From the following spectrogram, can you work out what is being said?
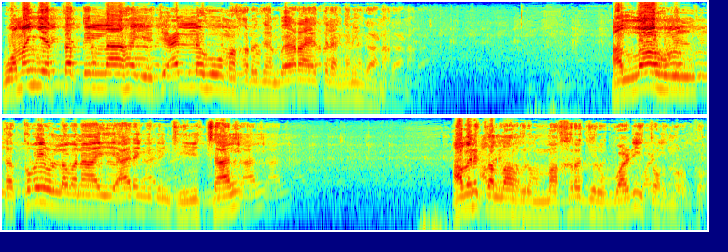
വമൻ യജല്ലഹു മഹർജൻ വേറായത്തിൽ മഖ്റജൻ വേറെ ആയത്തിൽ അങ്ങനെയും കാണാം. അള്ളാഹുവിൽ തക്കവയുള്ളവനായി ആരെങ്കിലും ജീവിച്ചാൽ അവനക്ക് അള്ളാഹു ഒരു മഹ്റജ് ഒരു വഴി തുറന്നു കൊടുക്കും.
